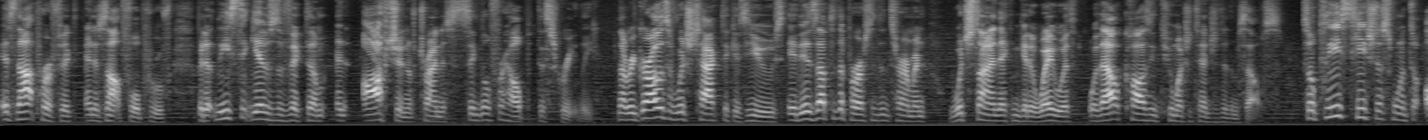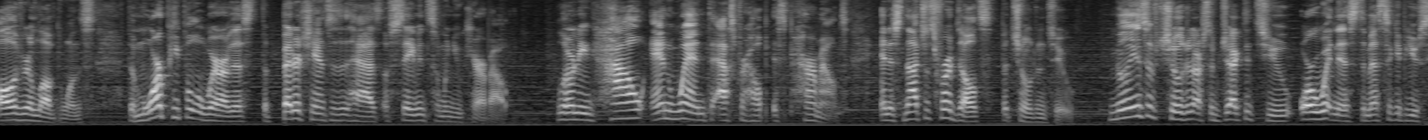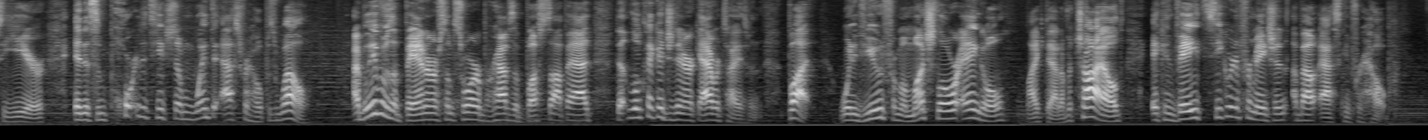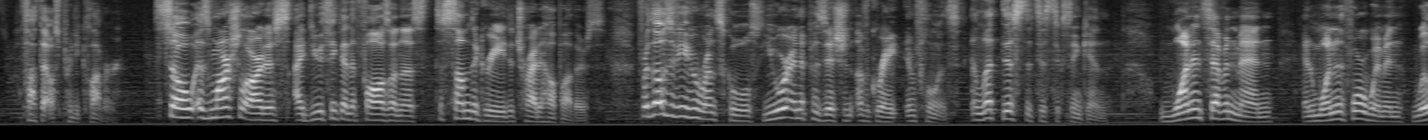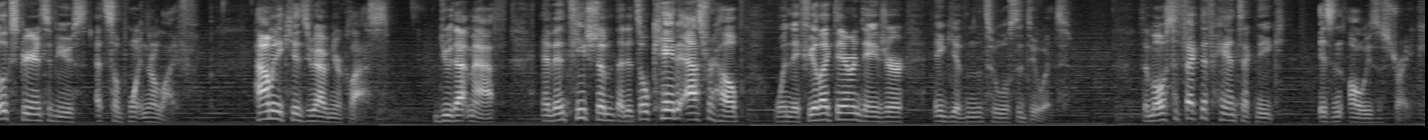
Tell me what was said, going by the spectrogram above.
It's not perfect and it's not foolproof, but at least it gives the victim an option of trying to signal for help discreetly. Now, regardless of which tactic is used, it is up to the person to determine which sign they can get away with without causing too much attention to themselves. So please teach this one to all of your loved ones. The more people aware of this, the better chances it has of saving someone you care about. Learning how and when to ask for help is paramount, and it's not just for adults, but children too. Millions of children are subjected to or witness domestic abuse a year, and it's important to teach them when to ask for help as well. I believe it was a banner of some sort or perhaps a bus stop ad that looked like a generic advertisement. But when viewed from a much lower angle, like that of a child, it conveyed secret information about asking for help. I thought that was pretty clever. So, as martial artists, I do think that it falls on us to some degree to try to help others. For those of you who run schools, you are in a position of great influence, and let this statistic sink in. One in seven men and one in four women will experience abuse at some point in their life. How many kids do you have in your class? Do that math, and then teach them that it's okay to ask for help when they feel like they're in danger and give them the tools to do it. The most effective hand technique isn't always a strike.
